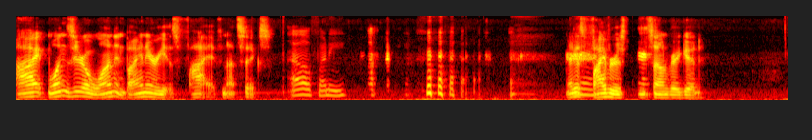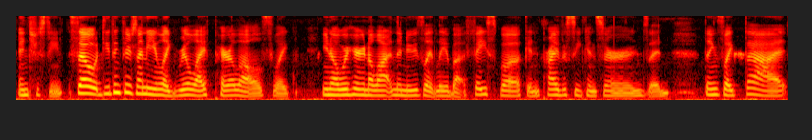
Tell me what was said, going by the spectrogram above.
i 101 in binary is five not six Oh, funny. i guess Yeah. fivers don't sound very good Interesting. So, do you think there's any like real life parallels? Like, you know, we're hearing a lot in the news lately about Facebook and privacy concerns and things like that.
